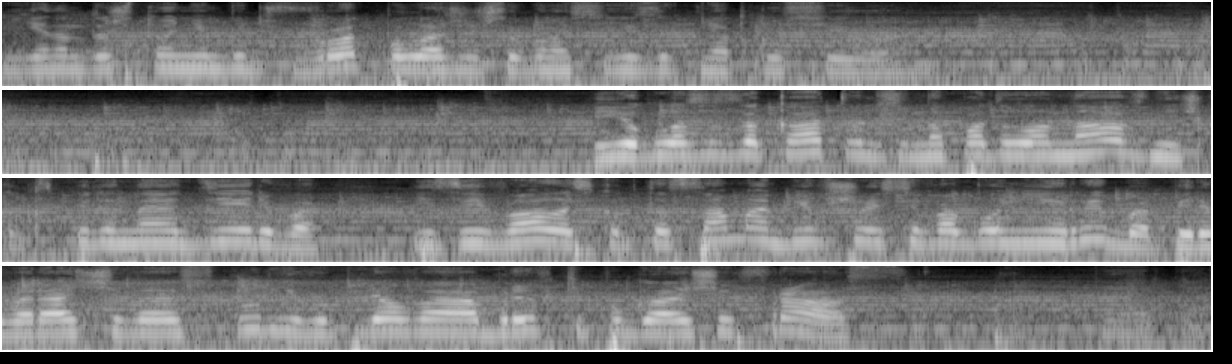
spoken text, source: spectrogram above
Ей надо что-нибудь в рот положить, чтобы она себе язык не откусила. Ее глаза закатывались, она падала навзничь, как спиленное дерево, извивалась, как та самая бившаяся в агонии рыба, переворачивая стулья, выплевывая обрывки пугающих фраз. Папа,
